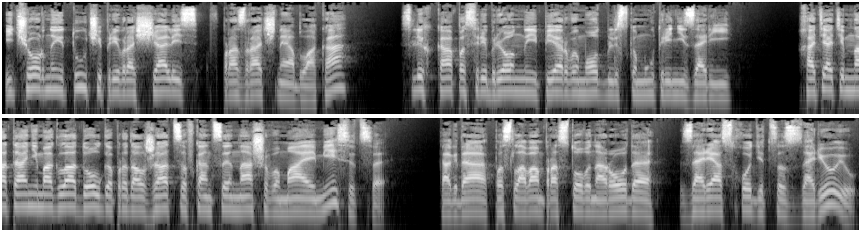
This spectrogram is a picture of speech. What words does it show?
и черные тучи превращались в прозрачные облака, слегка посребренные первым отблеском утренней зари. Хотя темнота не могла долго продолжаться в конце нашего мая месяца, когда, по словам простого народа, заря сходится с зарею,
